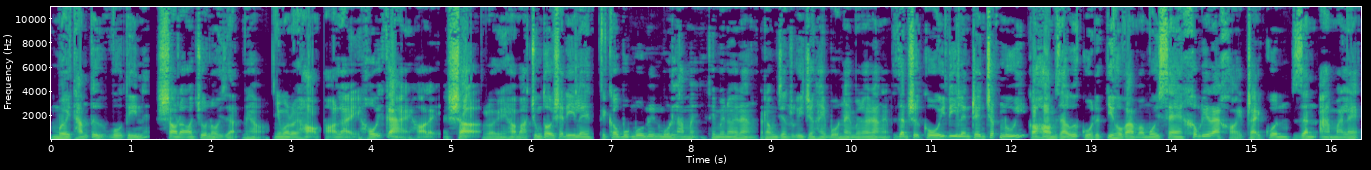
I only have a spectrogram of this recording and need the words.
10 thám tử vô tín ấy. Sau đó Chúa nổi giận với họ. Nhưng mà rồi họ họ lại hối cải, họ lại sợ, rồi họ bảo chúng tôi sẽ đi lên. Thì câu 44 đến 45 ấy thì mới nói rằng trong dân số ký chương 24 này mới nói rằng ấy, dân sự cố ý đi lên trên chót núi có hòm giao ước của Đức Giê-hô-va và Môi-se không đi ra khỏi trại quân dân Amalek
